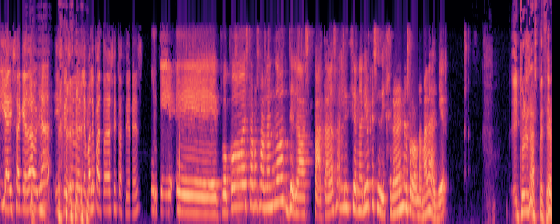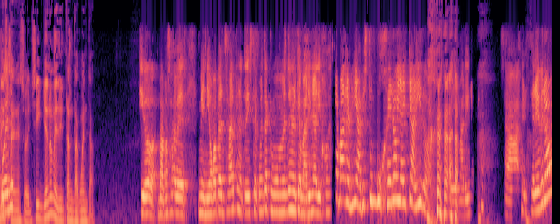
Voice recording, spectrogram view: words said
y ahí se ha quedado ya. Y que eso le vale para todas las situaciones. Porque eh, poco estamos hablando de las patadas al diccionario que se dijeron en el programa de ayer. Eh, Tú eres la ¿Te especialista puedes- en eso. Sí, yo no me di tanta cuenta. Tío, vamos a ver, me niego a pensar que no te diste cuenta que hubo un momento en el que Marina dijo, es que madre mía, ha visto un bujero y ahí que ha ido. Eh, Marina, o sea, el cerebro,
